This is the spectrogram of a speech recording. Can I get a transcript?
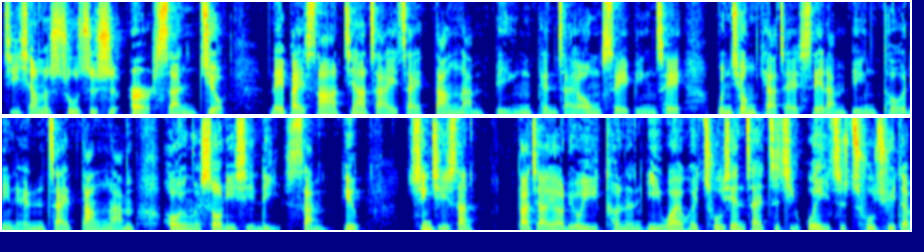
吉祥的数字是二三九。礼拜三，正财在东南边，偏在往西边车。文昌徛在西南边，桃花林缘在东南。好用的数字是二三九。星期三，大家要留意，可能意外会出现在自己位置出去的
